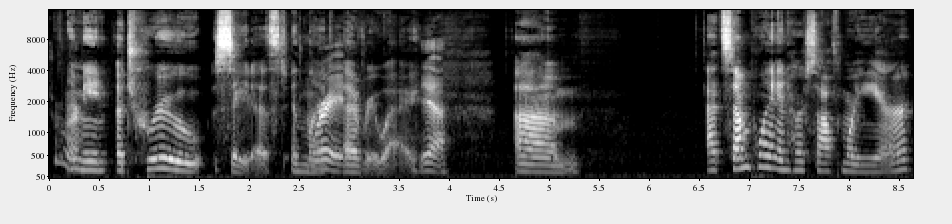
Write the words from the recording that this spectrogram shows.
Sure. I mean, a true sadist in like Right. every way. yeah. Um, at some point in her sophomore year,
